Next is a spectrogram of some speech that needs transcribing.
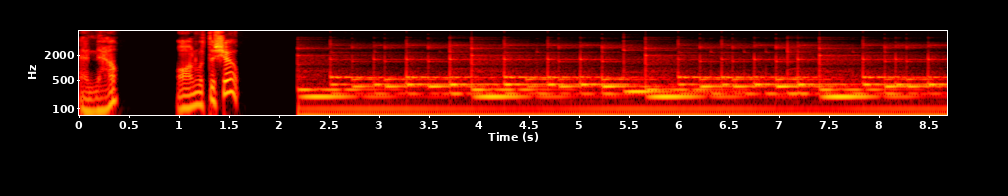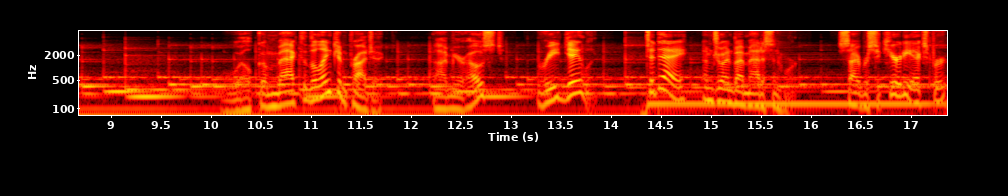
And now, on with the show. Welcome back to the Lincoln Project. I'm your host, Reed Galen. Today, I'm joined by Madison Horn, cybersecurity expert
